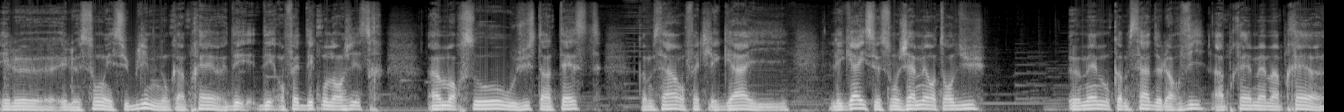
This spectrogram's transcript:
Et le et le son est sublime. Donc après euh, dès, dès- en fait dès qu'on enregistre un morceau ou juste un test comme ça en fait les gars ils les gars ils se sont jamais entendus eux-mêmes comme ça de leur vie. Après même après euh,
